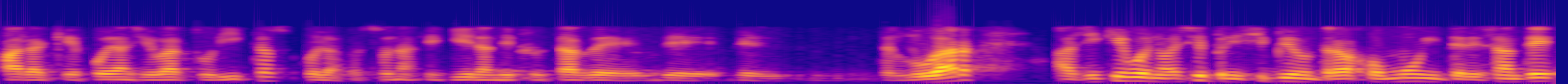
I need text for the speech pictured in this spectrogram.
para que puedan llevar turistas o las personas que quieran disfrutar del lugar. Así que bueno, ese principio es un trabajo muy interesante,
